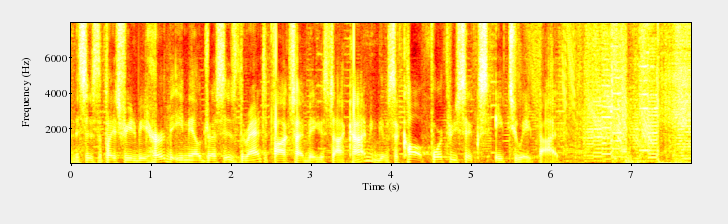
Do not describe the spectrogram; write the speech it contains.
And this is the place for you to be heard. The email address is therant at fox5vegas.com. You can give us a call at 436 8285.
